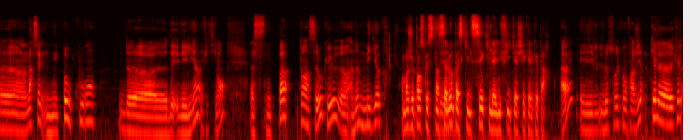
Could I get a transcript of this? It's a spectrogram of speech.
euh, Marcel n'est pas au courant de, des- des liens effectivement, euh, ce n'est pas tant un salaud que euh, un homme médiocre. Moi je pense que c'est un salaud parce qu'il sait qu'il a une fille cachée quelque part. Ah ouais Et le saurait comment Enfin je veux dire quel euh, quel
